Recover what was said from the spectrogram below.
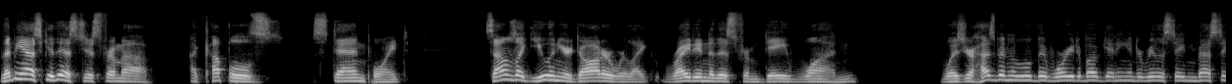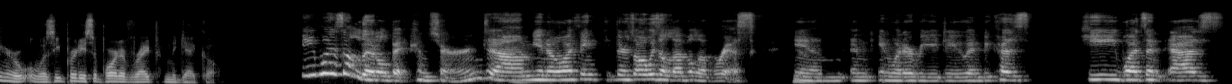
let me ask you this, just from a a couple's standpoint, sounds like you and your daughter were like right into this from day one. Was your husband a little bit worried about getting into real estate investing, or was he pretty supportive right from the get go? He was a little bit concerned. Um, you know, I think there's always a level of risk yeah. in, in in whatever you do, and because he wasn't as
